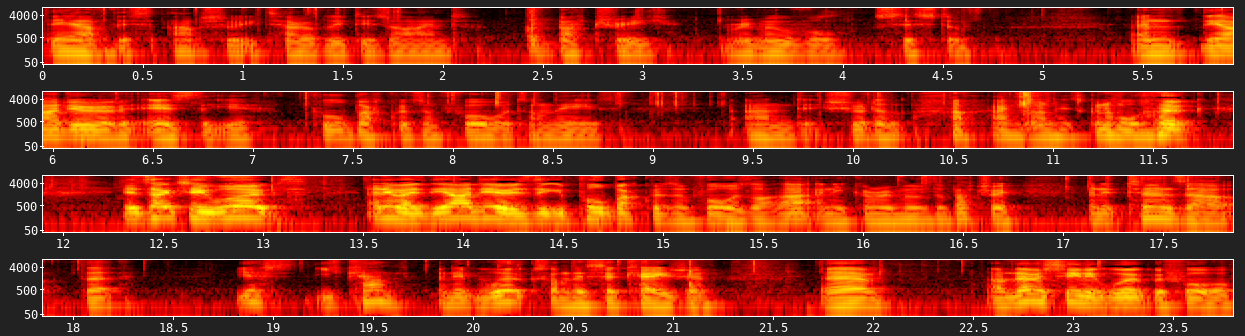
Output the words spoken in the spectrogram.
they have this absolutely terribly designed battery removal system. And the idea of it is that you pull backwards and forwards on these and it should, hang on, it's going to work. It's actually worked. Anyway, the idea is that you pull backwards and forwards like that and you can remove the battery. And it turns out that, yes, you can. And it works on this occasion. Um, I've never seen it work before.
